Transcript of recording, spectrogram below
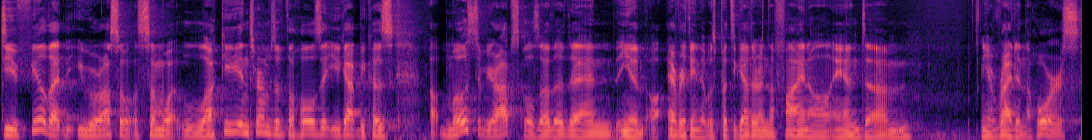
do you feel that you were also somewhat lucky in terms of the holes that you got? Because uh, most of your obstacles other than you know everything that was put together in the final and um, you know riding the horse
